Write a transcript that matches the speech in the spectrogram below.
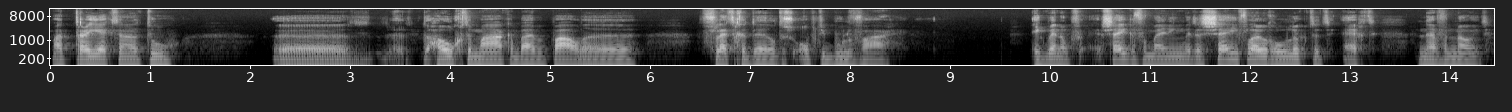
Maar het traject er naartoe, uh, de hoogte maken bij bepaalde flatgedeeltes op die boulevard. Ik ben ook zeker van mening, met een C-vleugel lukt het echt never nooit.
